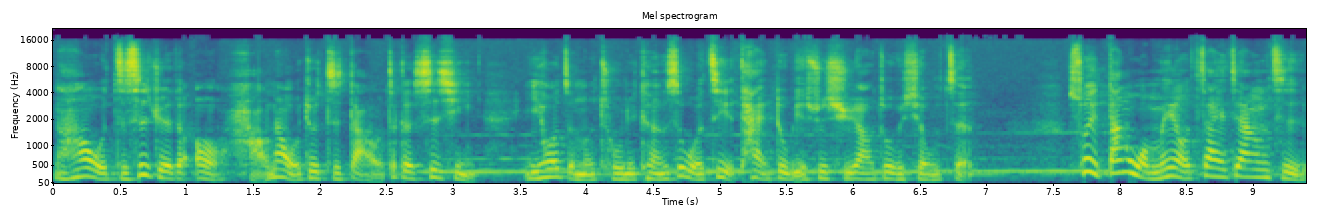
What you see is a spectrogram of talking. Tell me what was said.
然后我只是觉得哦，好，那我就知道这个事情以后怎么处理，可能是我自己的态度也是需要做修正。所以当我没有再这样子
